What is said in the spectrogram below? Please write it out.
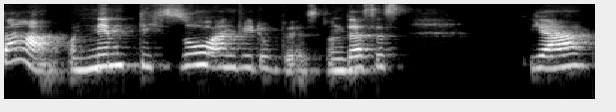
da und nimmt dich so an, wie du bist. Und das ist ja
